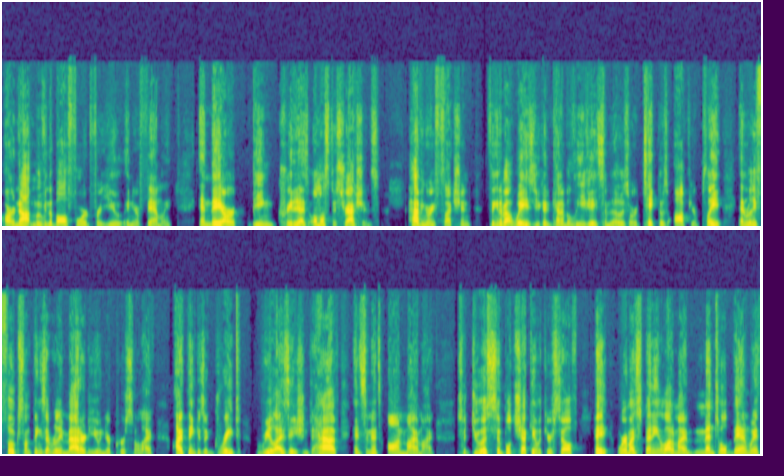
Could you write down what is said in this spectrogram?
are not moving the ball forward for you and your family, and they are being created as almost distractions, having a reflection, thinking about ways you could kind of alleviate some of those or take those off your plate and really focus on things that really matter to you in your personal life, I think is a great realization to have and something that's on my mind. So do a simple check in with yourself. Hey, where am I spending a lot of my mental bandwidth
